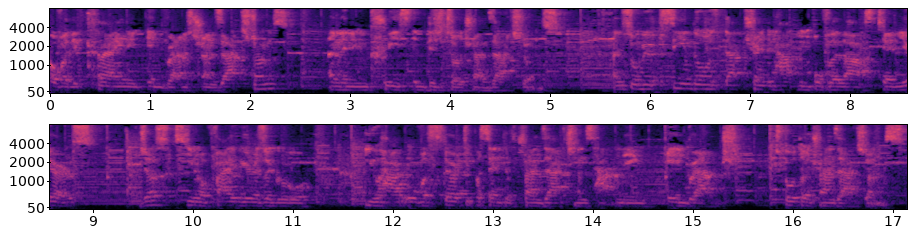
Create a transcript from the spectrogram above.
of a decline in in-branch transactions and an increase in digital transactions. And so we've seen those that trend happen over the last 10 years. Just, you know, five years ago, you had over 30% of transactions happening in branch, total transactions.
